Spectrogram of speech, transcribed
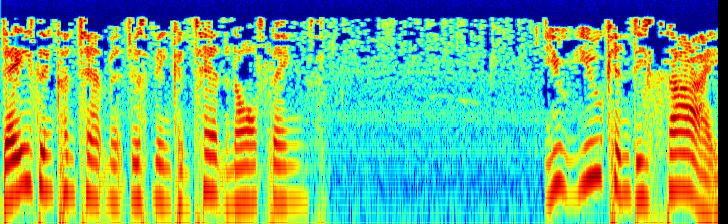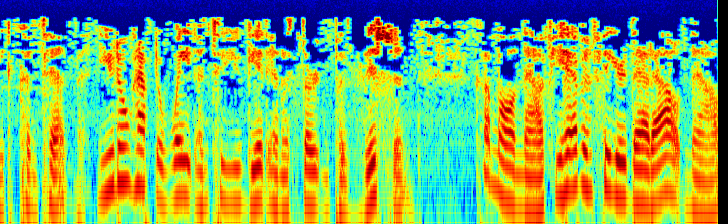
days in contentment, just being content in all things you you can decide contentment. You don't have to wait until you get in a certain position. Come on now, if you haven't figured that out now,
